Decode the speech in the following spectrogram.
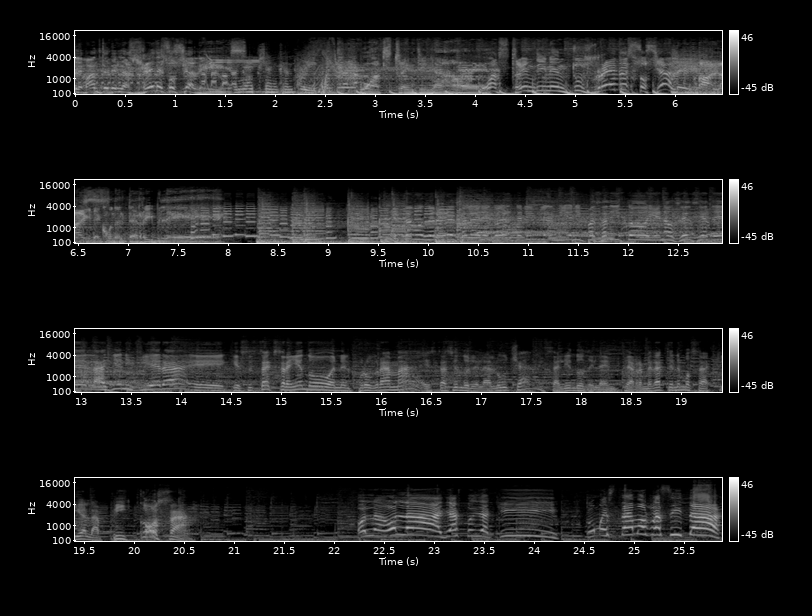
relevante de las redes sociales. Connection complete. What's trending now? What's trending en tus redes sociales? Al aire con el terrible. Estamos de regreso al aire con el terrible al millón y pasadito y en ausencia de la Jenny Fiera, eh, que se está extrañando en el programa, está haciéndole la lucha, saliendo de la enfermedad. Tenemos aquí a la picosa. Hola, hola, ya estoy aquí. ¿Cómo estamos, racita?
